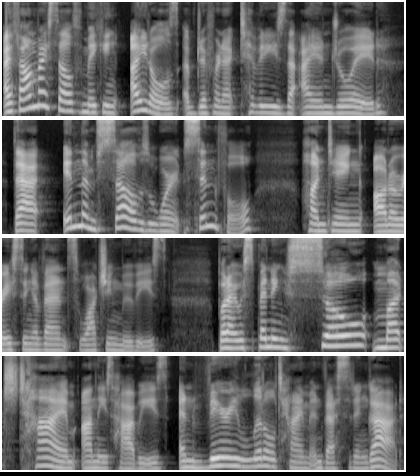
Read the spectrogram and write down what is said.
I found myself making idols of different activities that I enjoyed that in themselves weren't sinful hunting, auto racing events, watching movies. But I was spending so much time on these hobbies and very little time invested in God.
